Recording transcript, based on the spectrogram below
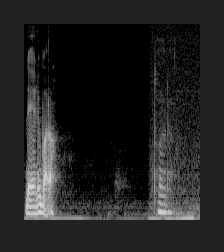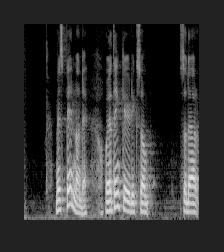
det är nu bara. Så är det. Men spännande. Och jag tänker ju liksom sådär,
